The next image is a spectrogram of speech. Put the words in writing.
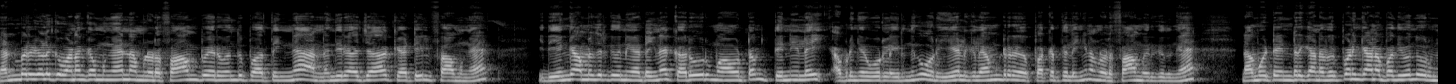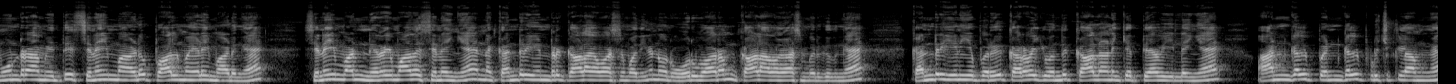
நண்பர்களுக்கு வணக்கமுங்க. நம்மளோட ஃபார்ம் பேர் வந்து பார்த்திங்கன்னா நந்திராஜா கேட்டில் ஃபார்முங்க இது எங்கே அமைஞ்சிருக்குதுன்னு கேட்டிங்கன்னா கரூர் மாவட்டம் தென்னிலை அப்படிங்கிற ஊரில் இருந்துங்க. ஒரு ஏழு கிலோமீட்டர் பக்கத்துலேங்க நம்மளோட ஃபார்ம் இருக்குதுங்க. நம்மகிட்ட இன்றைக்கான விற்பனைக்கான பதிவு வந்து ஒரு மூன்றாம் எத்து சினை மாடு பால் மயிலை மாடுங்க. சினை மாடு நிறை மாத சினைங்க. இன்னும் கன்று இன்று கால அவகாசம் பார்த்திங்கன்னா ஒரு ஒரு வாரம் கால அவகாசம் இருக்குதுங்க. கன்று ஈனிய பிறகு கறவைக்கு வந்து கால் அணைக்க தேவையில்லைங்க. ஆண்கள் பெண்கள் பிடிச்சிக்கலாமுங்க.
